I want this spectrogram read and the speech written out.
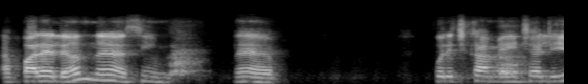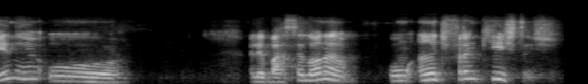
aparelhando, né, assim, né, politicamente ali, né, o ali Barcelona com antifranquistas.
